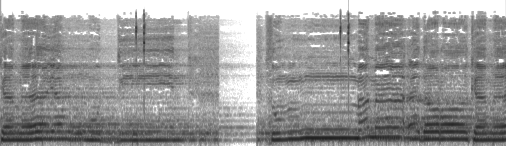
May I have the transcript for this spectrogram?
أدراك ما يوم الدين. ثم ما أدراك ما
